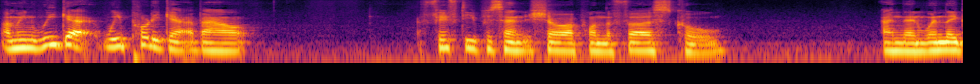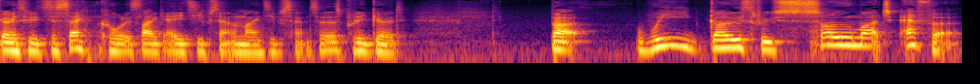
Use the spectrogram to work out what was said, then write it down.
I mean, we get we probably get about fifty percent show up on the first call, and then when they go through to the second call, it's like eighty percent or ninety percent. So that's pretty good. But we go through so much effort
